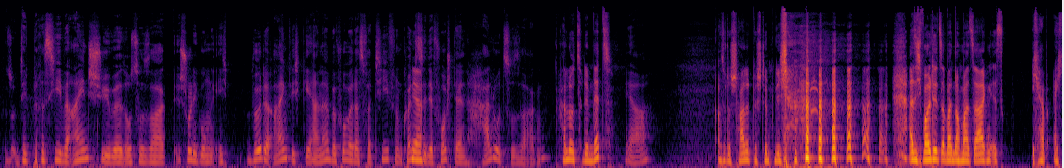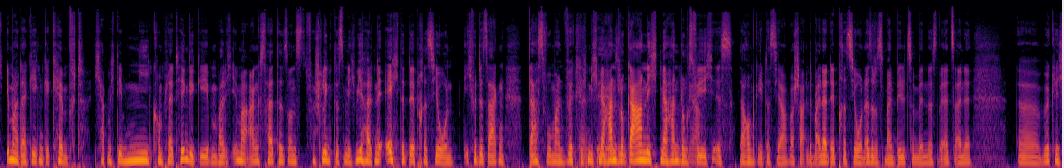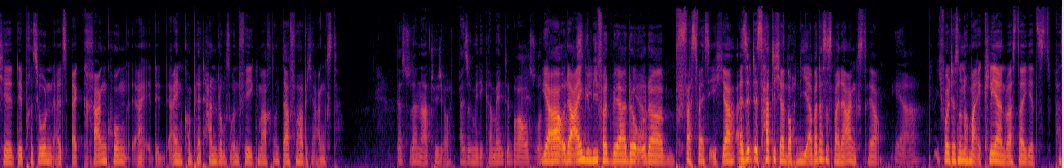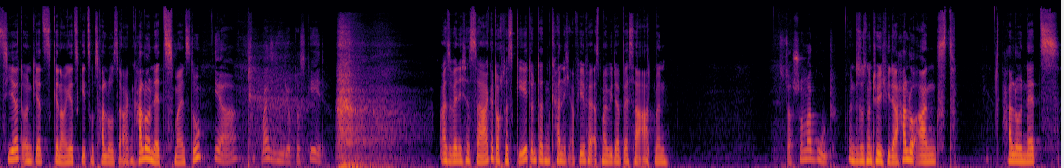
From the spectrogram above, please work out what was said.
So depressive Einschübe sozusagen. Entschuldigung, ich würde eigentlich gerne, bevor wir das vertiefen, könntest Ja. du dir vorstellen, Hallo zu sagen? Hallo zu dem Netz. Ja. Also das schadet bestimmt nicht. also ich wollte jetzt aber nochmal sagen, es, ich habe echt immer dagegen gekämpft. Ich habe mich dem nie komplett hingegeben, weil ich immer Angst hatte, sonst verschlingt es mich wie halt eine echte Depression. Ich würde sagen, das, wo man wirklich Dein nicht mehr Bild. handlung, gar nicht mehr handlungsfähig ist. Darum geht es ja wahrscheinlich bei einer Depression. Also das ist mein Bild zumindest. Wenn jetzt eine äh, wirkliche Depression als Erkrankung äh, einen komplett handlungsunfähig macht und davor habe ich Angst. Dass du dann natürlich auch also Medikamente brauchst. Und ja, und- oder eingeliefert werde Ja. oder was weiß ich, ja. Also das hatte ich ja noch nie, aber das ist meine Angst, ja. Ja. Ich wollte jetzt nur noch mal erklären, was da jetzt passiert und jetzt, genau, jetzt geht es ums Hallo sagen. Hallo Netz, meinst du? Ja. Weiß ich nicht, ob das geht. Also wenn ich das sage, doch, das geht und dann kann ich auf jeden Fall erstmal wieder besser atmen. Ist doch schon mal gut. Und es ist natürlich wieder Hallo Angst, Hallo Netz.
